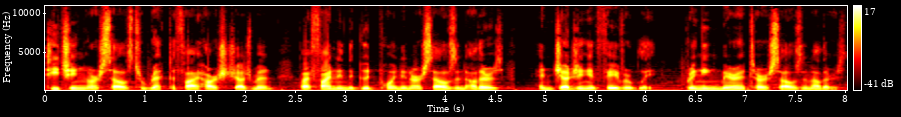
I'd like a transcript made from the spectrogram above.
teaching ourselves to rectify harsh judgment by finding the good point in ourselves and others and judging it favorably, bringing merit to ourselves and others.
